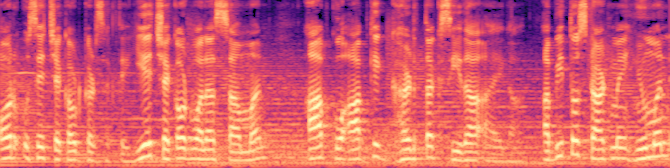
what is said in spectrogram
और उसे चेकआउट कर सकते हैं। ये चेकआउट वाला सामान आपको आपके घर तक सीधा आएगा। अभी तो स्टार्ट में ह्यूमन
